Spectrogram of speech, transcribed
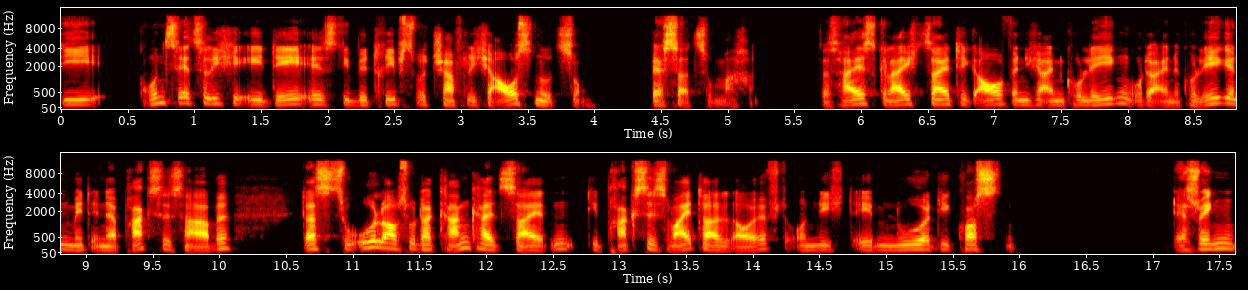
Die grundsätzliche Idee ist, die betriebswirtschaftliche Ausnutzung besser zu machen. Das heißt gleichzeitig auch, wenn ich einen Kollegen oder eine Kollegin mit in der Praxis habe, dass zu Urlaubs- oder Krankheitszeiten die Praxis weiterläuft und nicht eben nur die Kosten. Deswegen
